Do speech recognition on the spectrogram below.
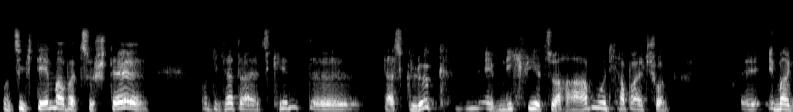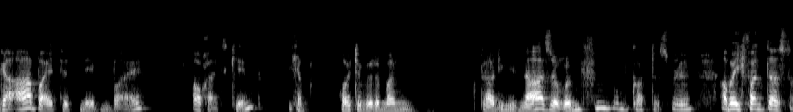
Und sich dem aber zu stellen. Und ich hatte als Kind äh, das Glück, eben nicht viel zu haben. Und ich habe halt schon immer gearbeitet nebenbei, auch als Kind. Ich habe heute würde man da die Nase rümpfen, um Gottes Willen. Aber ich fand das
